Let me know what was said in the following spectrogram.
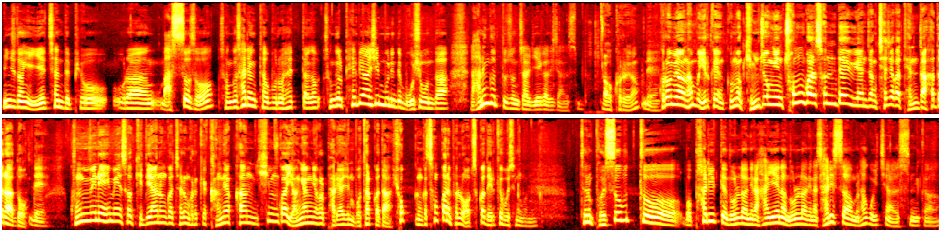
민주당의 이해찬 대표랑 맞서서 선거 사령탑으로 했다가 선거를 패배하신 분인데 모셔온다라는 것도 전 잘 이해가 되지 않았습니다. 어 그래요? 네. 그러면 한번 이렇게 그러면 김종인 총괄 선대위원장 체제가 된다 하더라도 네. 국민의힘에서 기대하는 것처럼 그렇게 강력한 힘과 영향력을 발휘하지는 못할 거다. 효, 그러니까 성과는 별로 없을 거다. 이렇게 보시는 겁니까? 저는 벌써부터 뭐 8.1대 논란이나 하이에나 논란이나 자리 싸움을 하고 있지 않습니까?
